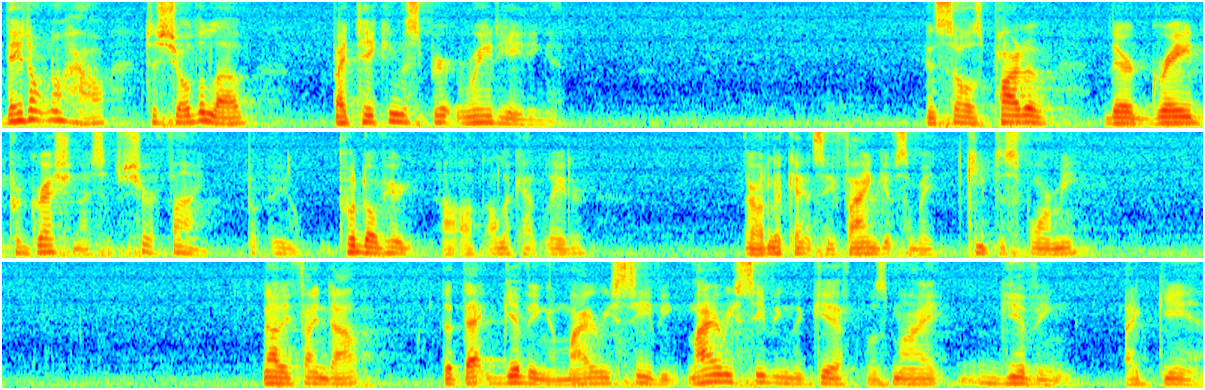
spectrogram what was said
They don't know how to show the love by taking the Spirit and radiating it. And so as part of their grade progression, I said, sure, fine. Put, you know, put it over here. I'll, I'll look at it later. Or I'll look at it and say, fine, give somebody, keep this for me. Now they find out that that giving and my receiving, my receiving the gift was my giving again.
